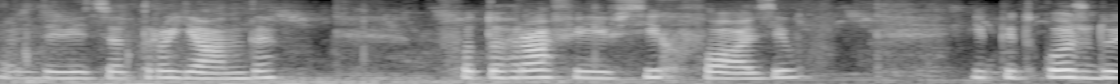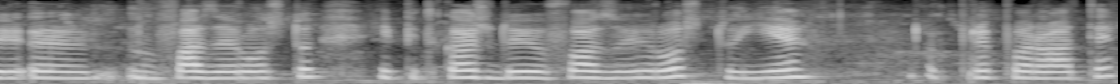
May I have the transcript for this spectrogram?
ось дивіться, троянди. Фотографії всіх фазів. І під кожною е, ну, фази росту, і під кожною фазою росту є препарати,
